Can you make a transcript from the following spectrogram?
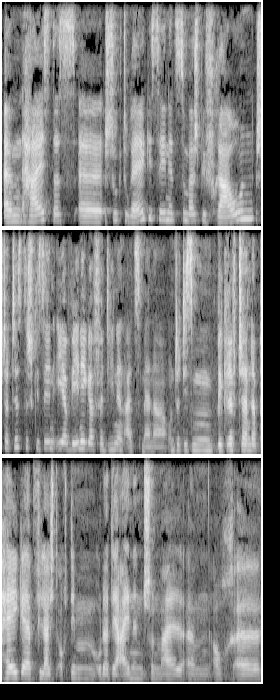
ähm, heißt, dass äh, strukturell gesehen jetzt zum Beispiel Frauen statistisch gesehen eher weniger verdienen als Männer. Unter diesem Begriff Gender Pay Gap vielleicht auch dem oder der einen schon mal ähm, auch äh,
